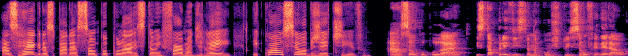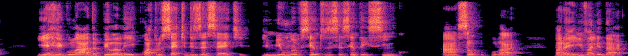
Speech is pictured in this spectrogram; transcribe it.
As regras para a ação popular estão em forma de lei e qual o seu objetivo? A ação popular está prevista na Constituição Federal e é regulada pela Lei 4717 de 1965. A ação popular para invalidar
